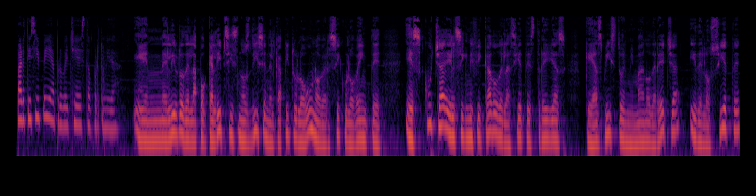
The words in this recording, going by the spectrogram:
participe y aproveche esta oportunidad. En el libro del Apocalipsis nos dice en el capítulo 1, versículo 20, escucha el significado de las siete estrellas que has visto en mi mano derecha y de los siete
